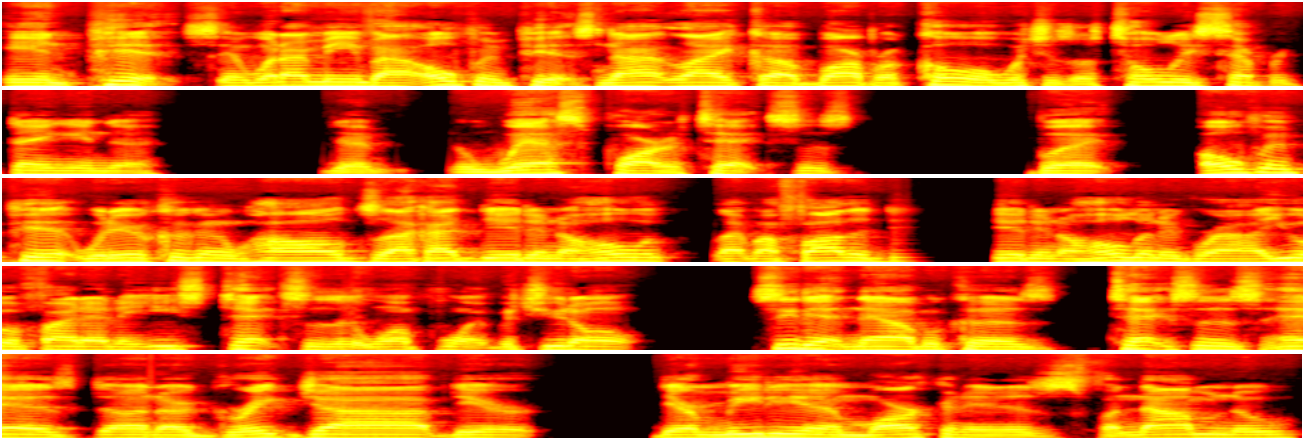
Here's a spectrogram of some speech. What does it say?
in pits. And what I mean by open pits, not like uh, barbacoa, which is a totally separate thing in the, the, the west part of Texas, but open pit where they're cooking hogs like I did in a hole, like my father did in a hole in the ground. You will find that in East Texas at one point, but you don't see that now because Texas has done a great job. Their their media and marketing is phenomenal.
